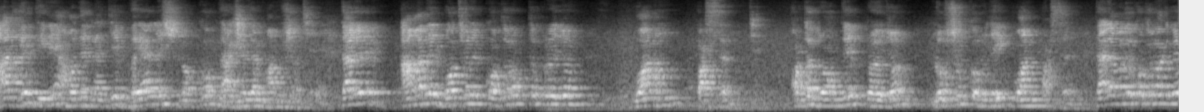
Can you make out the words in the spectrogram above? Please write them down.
আজকের দিনে আমাদের রাজ্যে বিয়াল্লিশ লক্ষ বাইশ হাজার মানুষ আছে। তাহলে আমাদের বছরে কত রক্ত প্রয়োজন? One percent. অর্থাৎ রক্তের প্রয়োজন লোকসংখ্যা অনুযায়ী ওয়ান পার্সেন্ট। তাহলে আমাদের কত লাগবে?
